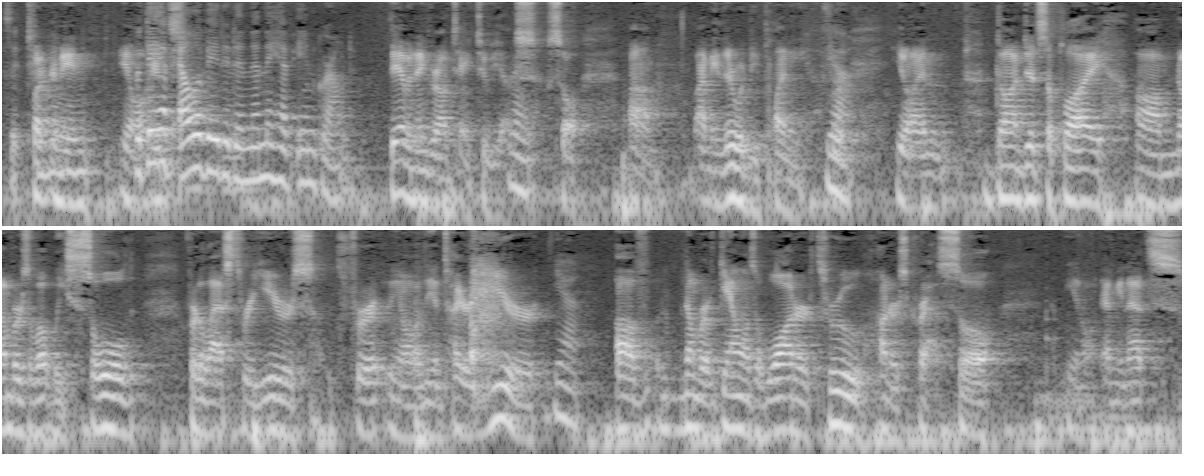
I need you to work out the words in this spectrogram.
Is it But I mean, you know, But they have elevated and then they have in ground. They have an in-ground tank too, yes. Right. So, um, I mean, there would be plenty. For, Yeah. You know, and Don did supply um, numbers of what we sold for the last three years for you know the entire year Yeah. of number of gallons of water through Hunter's Crest. So, you know, I mean that's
